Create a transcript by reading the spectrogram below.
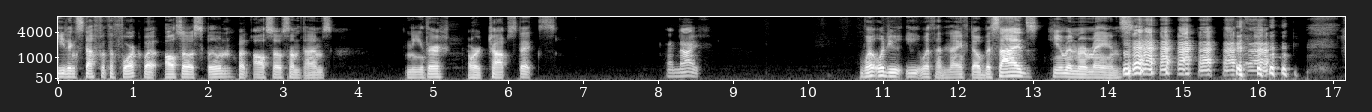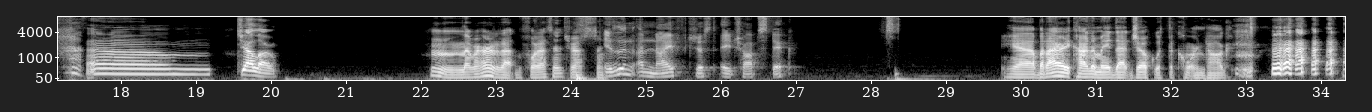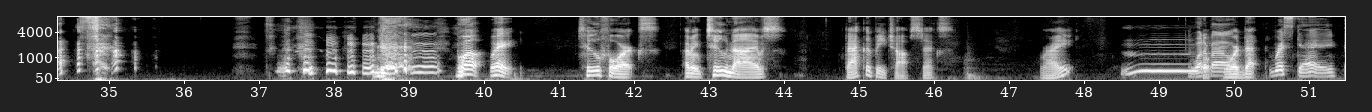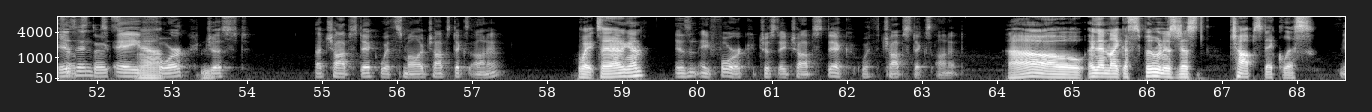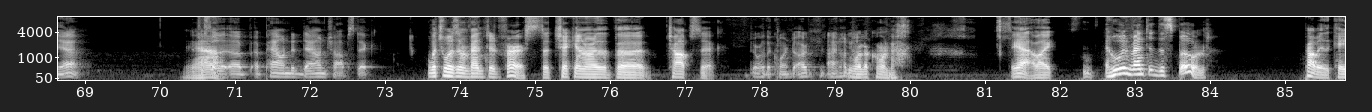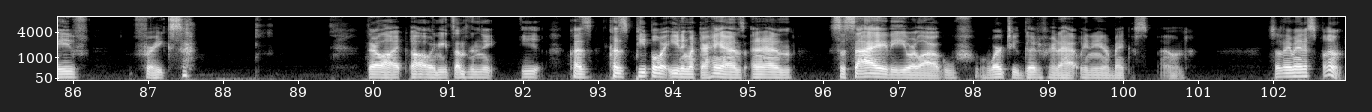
eating stuff with a fork, but also a spoon, but also sometimes neither, or chopsticks? A knife. What would you eat with a knife, though, besides human remains? um, Jello. hmm, never heard of that before. That's interesting. Isn't a knife just a chopstick? Yeah, but I already kind of made that joke with the corn dog. well, wait. Two forks. I mean, two knives. That could be chopsticks. Right? Mm, What about Or that. risque? isn't chopsticks. a Yeah. fork just a chopstick with smaller chopsticks on it? Wait, say that again? Isn't a fork just a chopstick with chopsticks on it? Oh. And then, like, a spoon is just chopstickless. Yeah, Yeah. just a, a, a pounded down chopstick Which was invented first? The chicken or the, the chopstick? or the corn dog. I don't know. Or the corn dog? Yeah, like, who invented the spoon? Probably the cave freaks. They're like, oh, we need something to eat. Because cause people were eating with their hands, and society were like, we're too good for that. We need to make a spoon. So they made a spoon.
